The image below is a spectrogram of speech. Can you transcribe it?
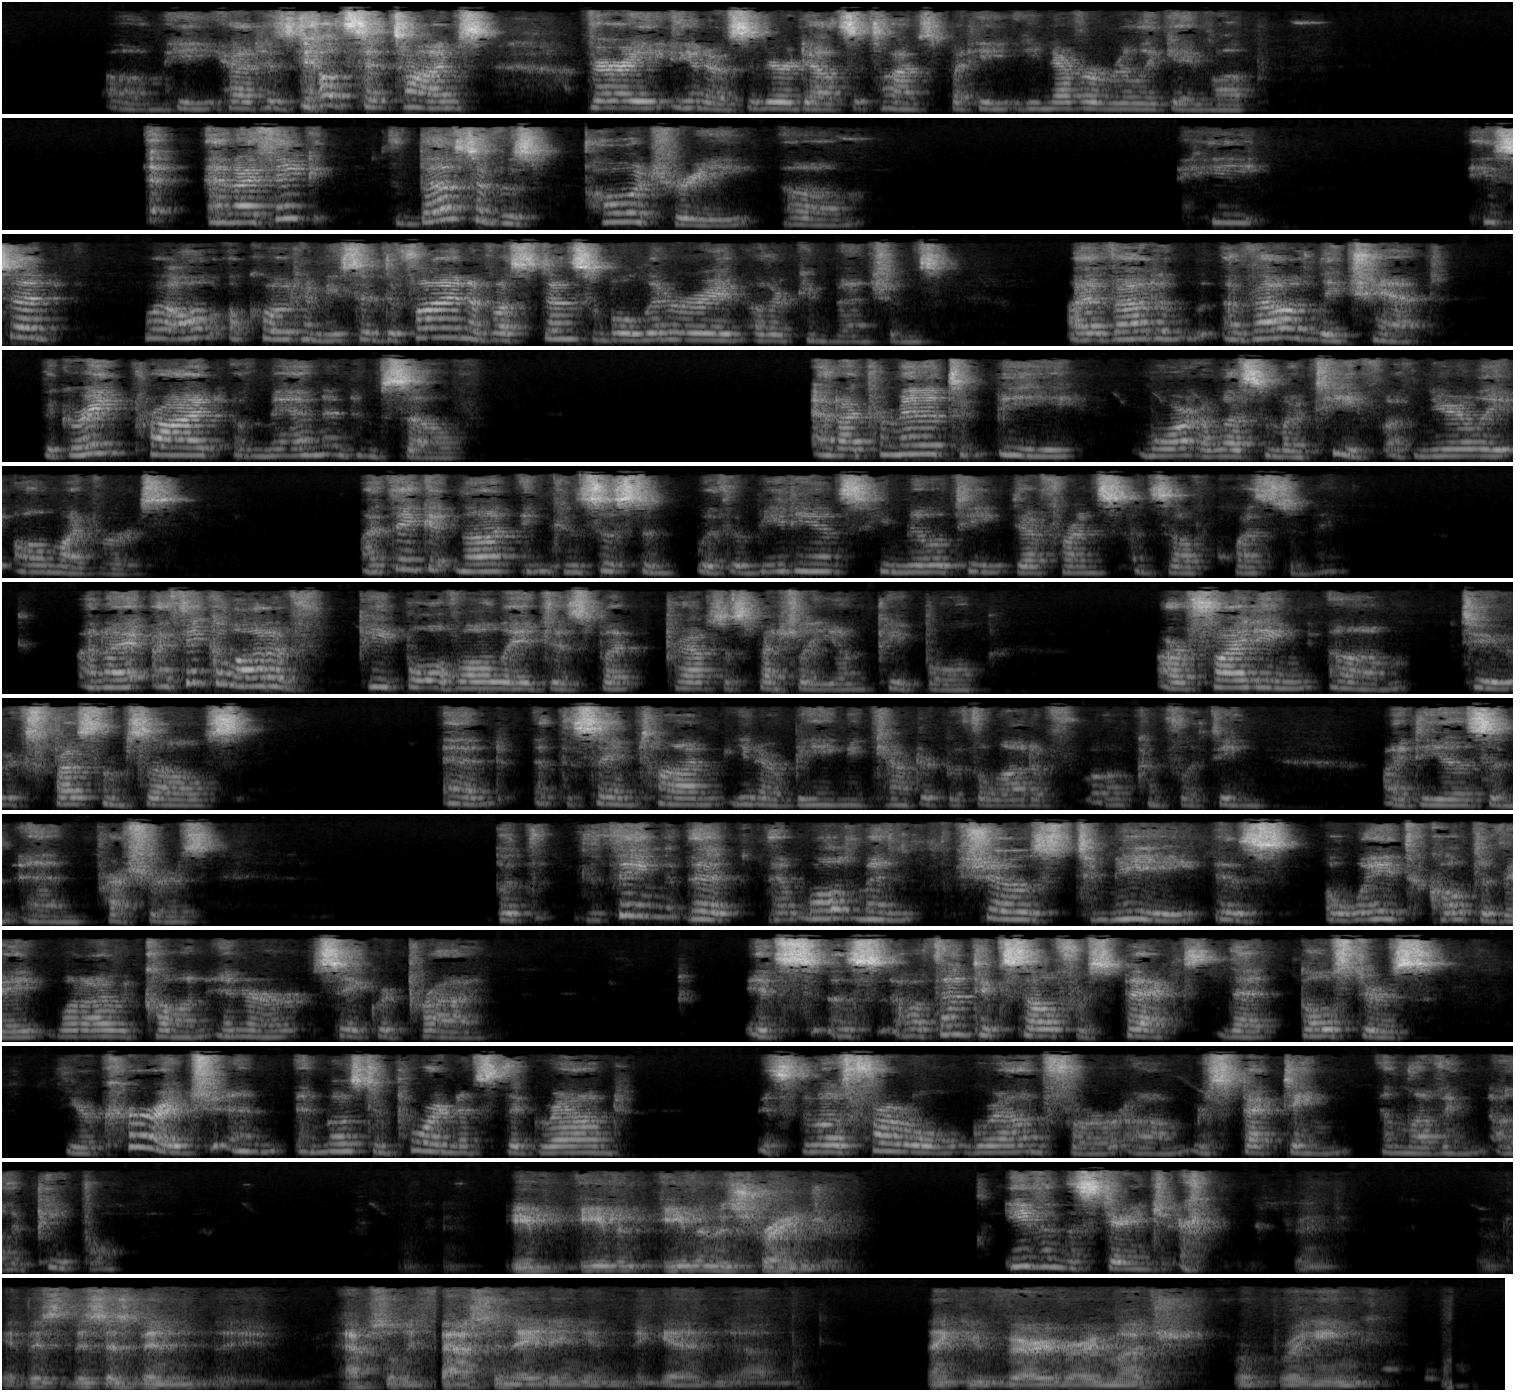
Um, he had his doubts at times, very, you know, severe doubts at times, but he, he never really gave up. And I think the best of his poetry, um, he, he said, well, I'll, I'll, quote him. He said, defiant of ostensible literary and other conventions, I avowed, avowedly chant the great pride of man in himself, and I permit it to be more or less a motif of nearly all my verse. I think it not inconsistent with obedience, humility, deference, and self questioning. And I, I, think a lot of people of all ages, but perhaps especially young people, are fighting um, to express themselves and at the same time, you know, being encountered with a lot of uh, conflicting ideas and, and pressures. But the thing that, that Waltman shows to me is a way to cultivate what I would call an inner sacred pride. It's authentic self respect that bolsters your courage, and, and most important, it's the ground it's the most fertile ground for um, respecting and loving other people. Okay. Even even the stranger. Even the stranger. Stranger. Okay. This this has been absolutely fascinating, and again, um, thank you very very much for bringing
